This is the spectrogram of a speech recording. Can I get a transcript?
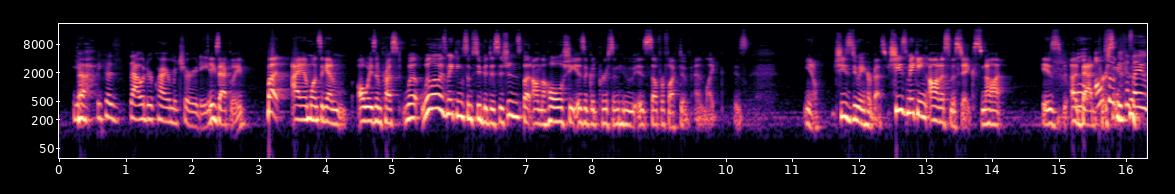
yeah, because that would require maturity. exactly. But I am once again always impressed. Will- Willow is making some stupid decisions, but on the whole, she is a good person who is self-reflective and like is, you know, she's doing her best. She's making honest mistakes, not is a Well, bad person. also because I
